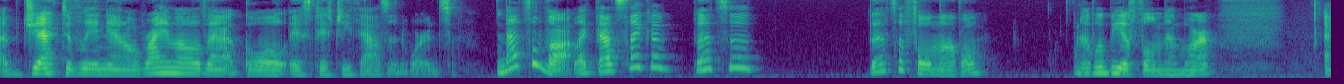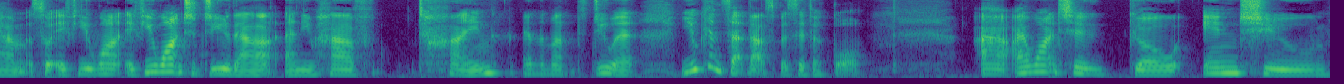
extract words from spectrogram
objectively in NaNoWriMo, that goal is 50,000 words. And that's a lot. Like that's like a that's a that's a full novel. That would be a full memoir. Um, so if you want if you want to do that and you have time in the month to do it, you can set that specific goal. Uh, I want to go into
